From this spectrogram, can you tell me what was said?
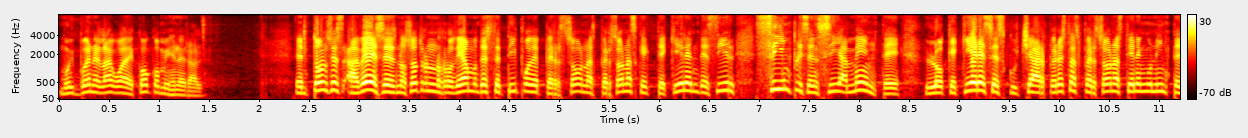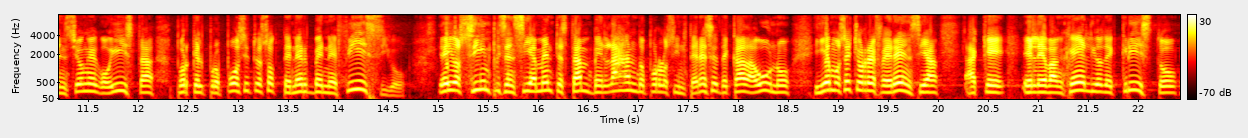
muy buena el agua de coco, mi general. Entonces a veces nosotros nos rodeamos de este tipo de personas, personas que te quieren decir simple y sencillamente lo que quieres escuchar, pero estas personas tienen una intención egoísta porque el propósito es obtener beneficio. Ellos simple y sencillamente están velando por los intereses de cada uno y hemos hecho referencia a que el Evangelio de Cristo,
